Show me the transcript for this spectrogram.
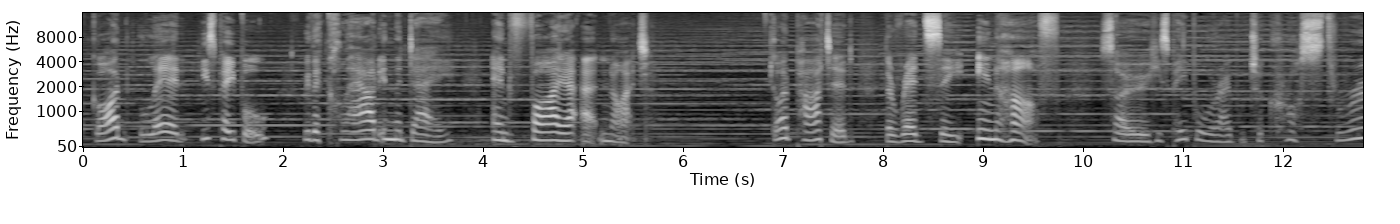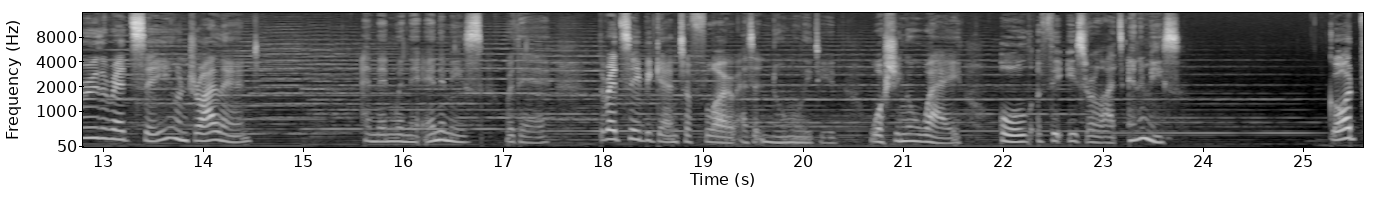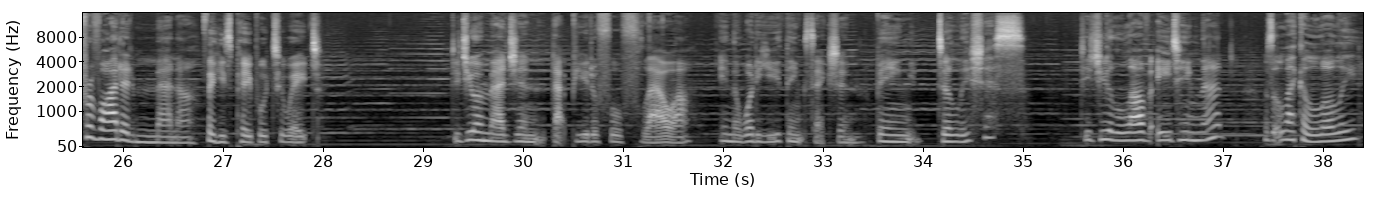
God led his people with a cloud in the day and fire at night. God parted the Red Sea in half so his people were able to cross through the Red Sea on dry land. And then, when their enemies were there, the Red Sea began to flow as it normally did, washing away all of the Israelites' enemies. God provided manna for his people to eat. Did you imagine that beautiful flower in the What Do You Think section being delicious? Did you love eating that? Was it like a lolly?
